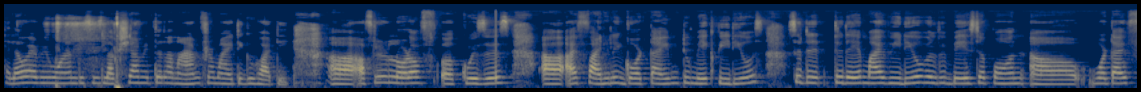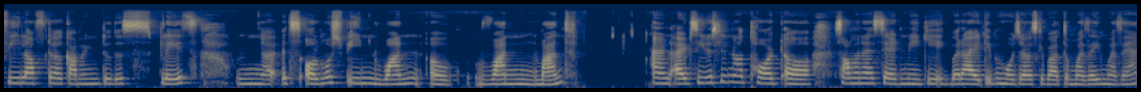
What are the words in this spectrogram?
Hello everyone, this is Lakshya Mittal and I am from IIT Guwahati. Uh, after a lot of uh, quizzes, uh, I finally got time to make videos. So today my video will be based upon uh, what I feel after coming to this place. Mm, it's almost been one uh, one month. And I seriously not thought someone has said me कि एक बार आई में हो जाए उसके बाद तो मज़ा ही मज़े हैं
